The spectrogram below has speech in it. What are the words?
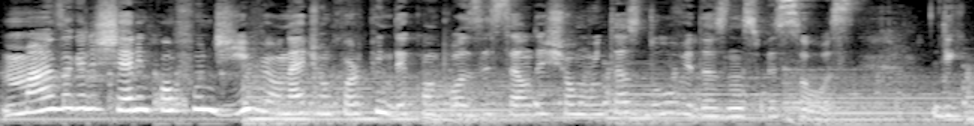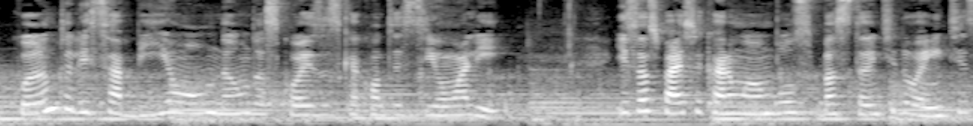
mas aquele cheiro inconfundível, né, de um corpo em decomposição deixou muitas dúvidas nas pessoas de quanto eles sabiam ou não das coisas que aconteciam ali. E seus pais ficaram ambos bastante doentes.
